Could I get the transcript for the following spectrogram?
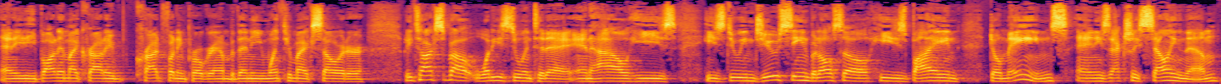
and he, he bought in my crowding, crowdfunding program but then he went through my accelerator. But he talks about what he's doing today and how he's he's doing juicing but also he's buying domains and he's actually selling them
